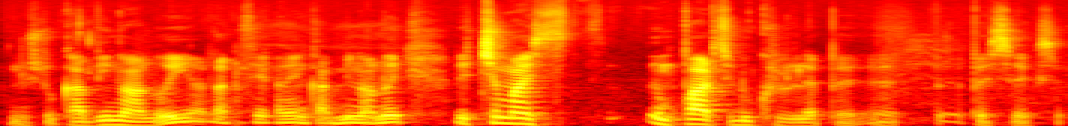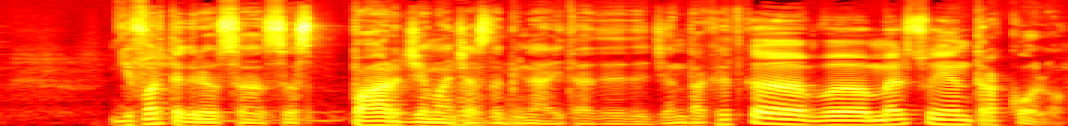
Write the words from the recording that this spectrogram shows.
nu știu, cabina lui, iar dacă fiecare în cabina lui, de ce mai împarți lucrurile pe, pe, pe sexe? E foarte greu să, să spargem această binaritate de gen, dar cred că mersul e într-acolo.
